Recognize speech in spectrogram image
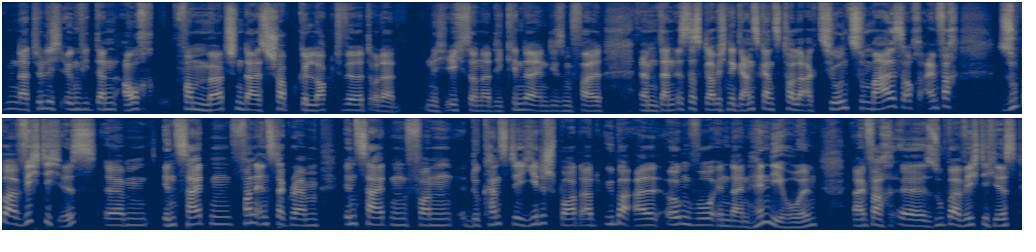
natürlich irgendwie dann auch vom Merchandise-Shop gelockt wird oder nicht ich, sondern die Kinder in diesem Fall, ähm, dann ist das, glaube ich, eine ganz, ganz tolle Aktion, zumal es auch einfach super wichtig ist ähm, in Zeiten von Instagram, in Zeiten von, du kannst dir jede Sportart überall irgendwo in dein Handy holen, einfach äh, super wichtig ist,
